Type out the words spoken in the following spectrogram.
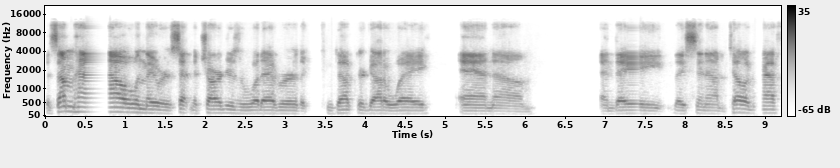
but somehow, when they were setting the charges or whatever, the conductor got away, and um, and they they sent out a telegraph.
